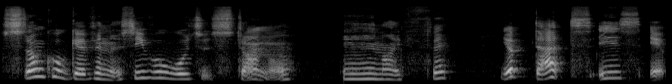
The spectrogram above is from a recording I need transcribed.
Stone Cold giving a Civil Wars stunner. And I think, yep, that is it.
